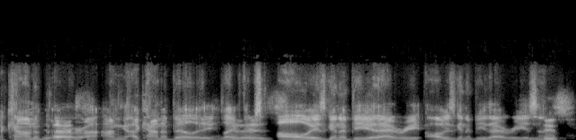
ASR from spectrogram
accountability Yes. or uh, on accountability. Like It there's is. always gonna be that re always gonna be that reason. These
